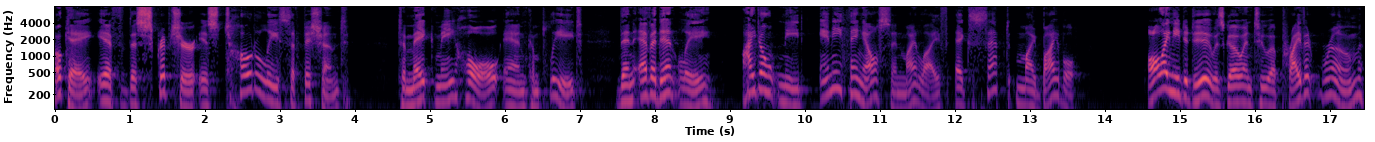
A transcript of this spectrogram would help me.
okay, if the scripture is totally sufficient to make me whole and complete, then evidently I don't need anything else in my life except my Bible. All I need to do is go into a private room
